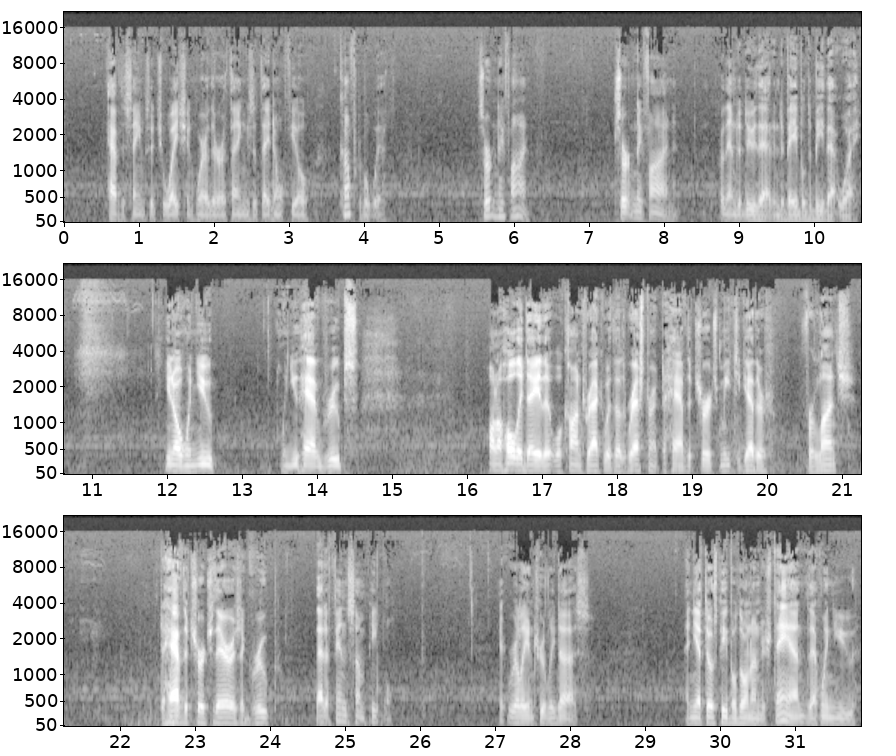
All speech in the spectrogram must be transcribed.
have the same situation where there are things that they don't feel comfortable with. Certainly fine. Certainly fine for them to do that and to be able to be that way. You know, when you when you have groups on a holy day that will contract with a restaurant to have the church meet together for lunch, to have the church there as a group, that offends some people. It really and truly does. And yet those people don't understand that when you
